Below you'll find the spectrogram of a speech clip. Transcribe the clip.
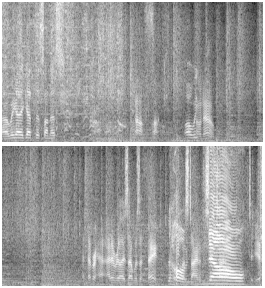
Uh, we gotta get this on this. Oh fuck. Oh, we. Oh no. I never had. I didn't realize that was a thing. Oh, Almost dying at the no. time. Did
